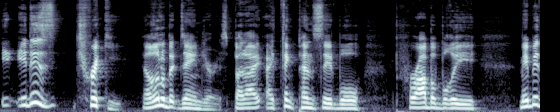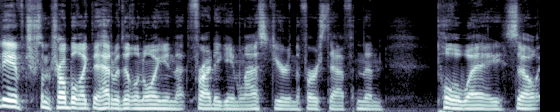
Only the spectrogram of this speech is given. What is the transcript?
it, it is tricky, a little bit dangerous. But I, I think Penn State will probably maybe they have some trouble like they had with Illinois in that Friday game last year in the first half and then pull away. So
